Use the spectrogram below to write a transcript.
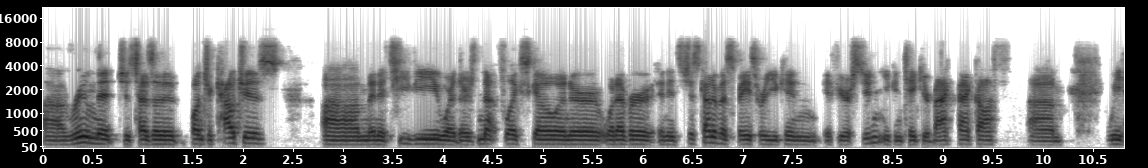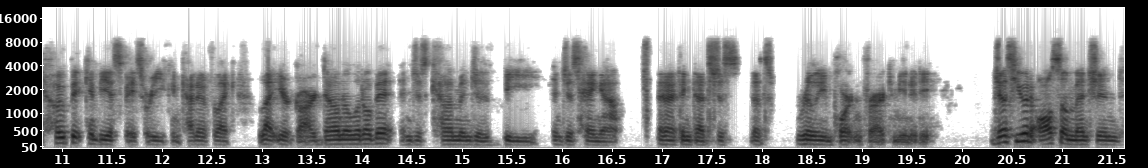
uh, room that just has a bunch of couches um, and a TV where there's Netflix going or whatever. And it's just kind of a space where you can, if you're a student, you can take your backpack off. Um, we hope it can be a space where you can kind of like let your guard down a little bit and just come and just be and just hang out. And I think that's just, that's really important for our community. Jess, you had also mentioned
